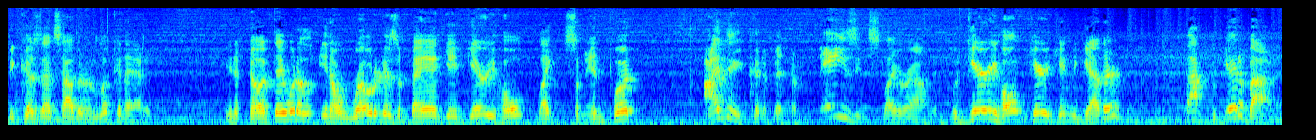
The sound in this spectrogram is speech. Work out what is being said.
because that's how they're looking at it. You know, if they would have, you know, wrote it as a band, gave Gary Holt like some input, I think it could have been an amazing Slayer album. With Gary Holt and Kerry King together, fuck, forget about it.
